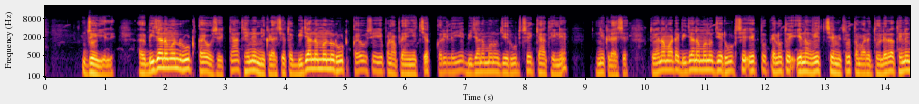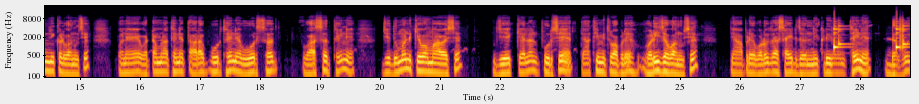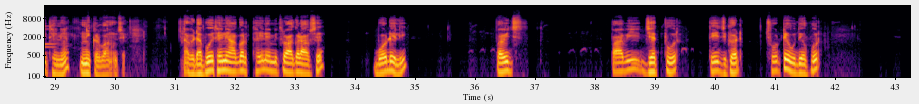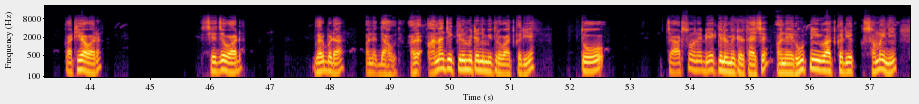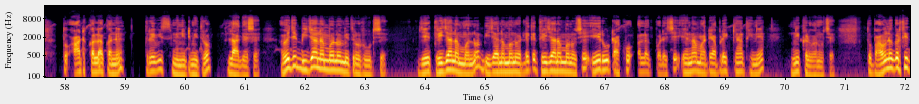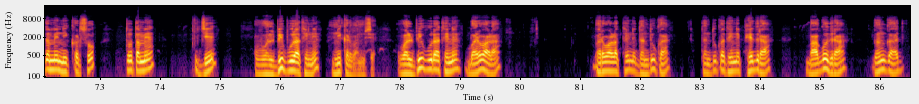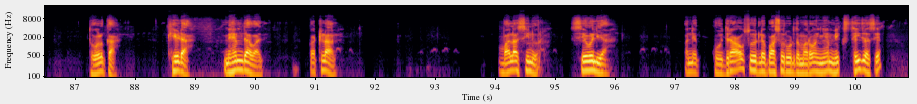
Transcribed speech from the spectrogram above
જોઈએ લે. હવે બીજા નંબરનો રૂટ કયો છે? ક્યાં થઈને નીકળ્યા છે? તો બીજા નંબરનો રૂટ કયો છે એ પણ આપણે અહીંયા ચેક કરી લઈએ. બીજા નંબરનો જે રૂટ છે ક્યાં થઈને નીકળે છે? તો એના માટે બીજા નંબરનો જે રૂટ છે, એક તો પહેલો તો એનો એ છે મિત્રો, તમારે ધોલેરા થઈને નીકળવાનું છે. પણ એ વટમણા થઈને, તારાપુર થઈને, વોરસદ, વાસદ થઈને જે દુમંડ કહેવામાં આવે છે, જે કેલનપુર છે, ત્યાંથી મિત્રો આપણે વળી જવાનું છે. ત્યાં આપણે વડોદરા સાઈડ નીકળી થઈને ડભોઈ થઈને નીકળવાનું છે. હવે ડભોઈ થઈને આગળ થઈને મિત્રો આગળ આવશે. બોડેલી, પવિજ, પાવી, જેતપુર, તેજગઢ, છોટે ઉદેપુર, કાઠિયાવાડ, સેજવાડ, ગરબડા અને દાહોદ. હવે આના જે કિલોમીટરની મિત્રો વાત કરીએ, તો ચારસો અને બે કિલોમીટર થાય છે. અને રૂટની વાત કરીએ સમયની, તો આઠ કલાક અને ત્રેવીસ મિનિટ મિત્રો. લાગે છે. હવે જે બીજા નંબરનો મિત્રો રૂટ છે, જે ત્રીજા નંબરનો, બીજા નંબરનો એટલે કે ત્રીજા નંબરનો છે, એ રૂટ આખો અલગ પડે છે. એના માટે આપણે ક્યાંથીને નીકળવાનું છે. તો ભાવનગરથી તમે નીકળશો, તો તમે જે વલભીપુરા થઈને નીકળવાનું છે. વલભીપુરા થઈને બરવાળા બરવાળા થઈને ધંધુકા ધંધુકા થઈને ફેદરા, બાગોદરા, ગંગાદ, ધોળકા, ખેડા, મહેમદાવાદ કઠલાલ બાલાસિનોર, સેવલિયા અને ગોધરા આવશો એટલે પાછો રોડ તમારો અહીંયા મિક્સ થઈ જશે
